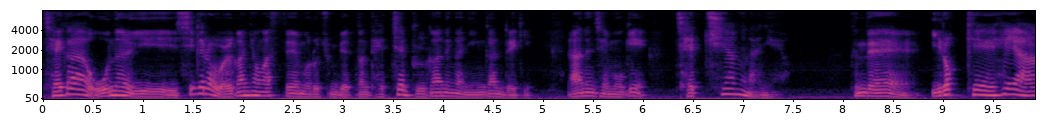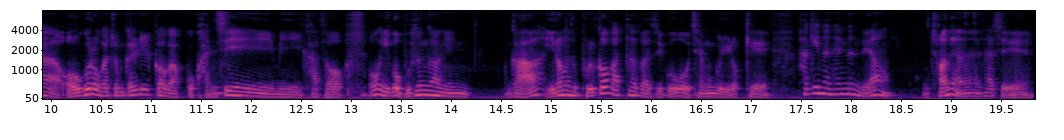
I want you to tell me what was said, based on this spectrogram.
제가 오늘 이 11월 월간 형아쌤으로 준비했던 대체 불가능한 인간 되기라는 제목이 제 취향은 아니에요. 근데 이렇게 해야 어그로가 좀 끌릴 것 같고 관심이 가서 어 이거 무슨 강인가 이러면서 볼 것 같아가지고 제목을 이렇게 하기는 했는데요. 저는 사실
